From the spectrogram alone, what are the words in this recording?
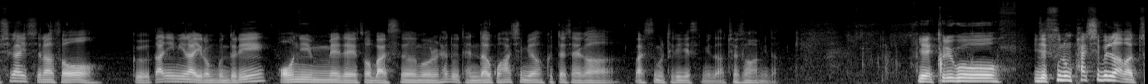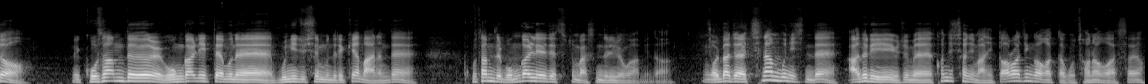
시간이 지나서 그 따님이나 이런 분들이 어머님에 대해서 말씀을 해도 된다고 하시면 그때 제가 말씀을 드리겠습니다. 죄송합니다. 예, 그리고 이제 수능 80일 남았죠. 고3들 몸 관리 때문에 문의 주시는 분들이 꽤 많은데 고3들 몸 관리에 대해서 좀 말씀드리려고 합니다. 얼마 전에 친한 분이신데 아들이 요즘에 컨디션이 많이 떨어진 것 같다고 전화가 왔어요.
